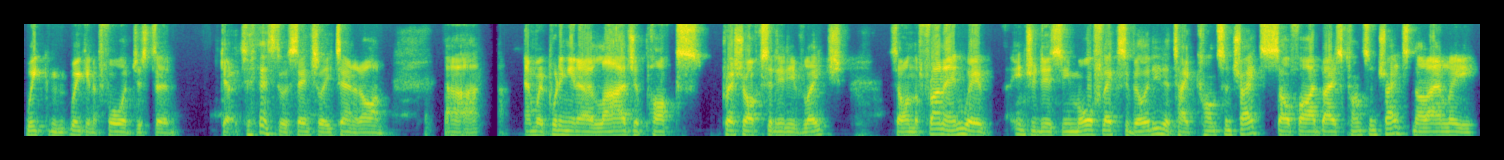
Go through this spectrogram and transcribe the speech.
We can we can afford just to go just to essentially turn it on, uh, and we're putting in a larger POX pressure oxidative leach. So on the front end, we're introducing more flexibility to take concentrates, sulfide based concentrates, not only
